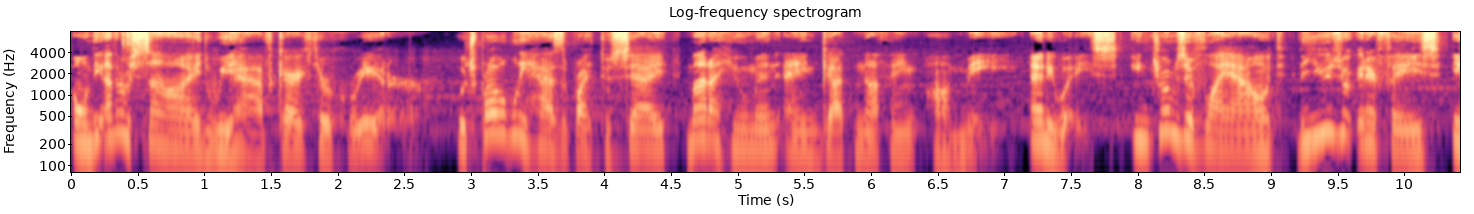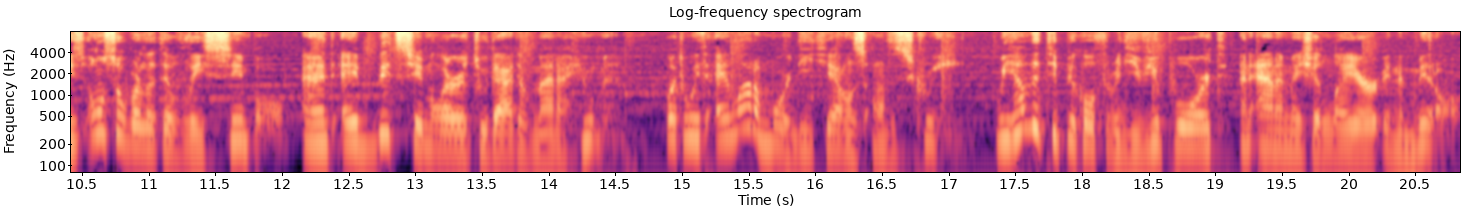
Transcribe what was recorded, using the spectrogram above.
On the other side, we have Character Creator, which probably has the right to say, MetaHuman ain't got nothing on me. Anyways, in terms of layout, the user interface is also relatively simple and a bit similar to that of MetaHuman, but with a lot of more details on the screen. We have the typical 3D viewport, an animation layer in the middle,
